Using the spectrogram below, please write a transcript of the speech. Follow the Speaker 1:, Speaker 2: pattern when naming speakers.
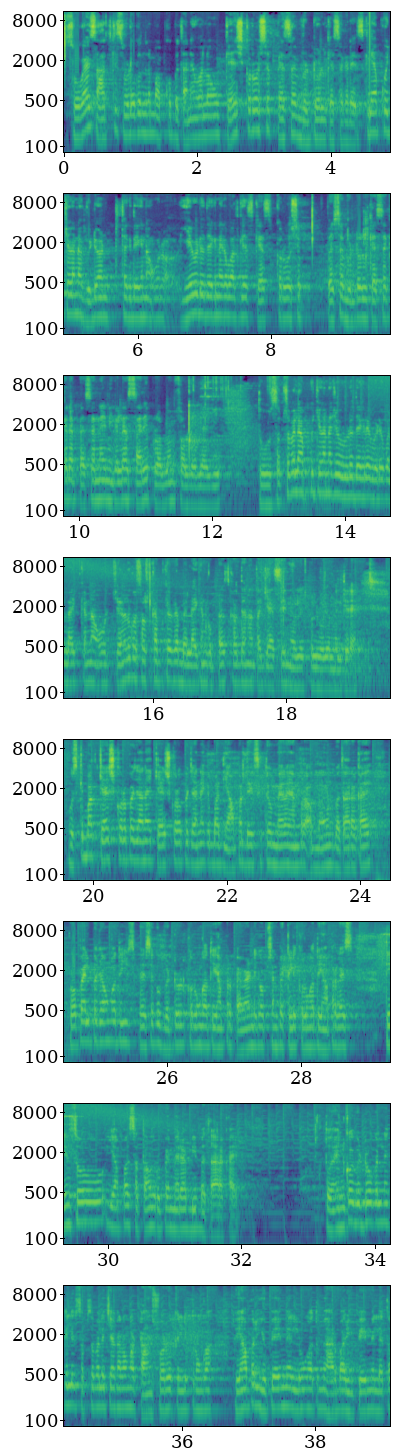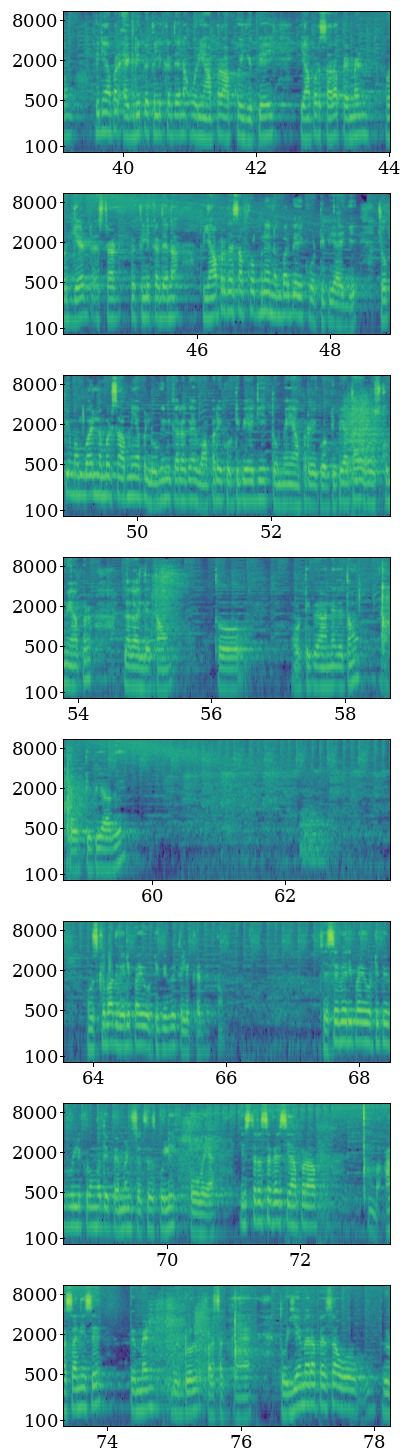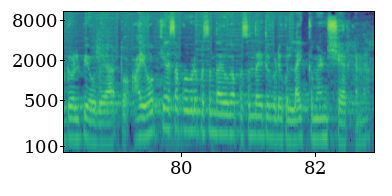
Speaker 1: सो gas आज की इस वीडियो के अंदर मैं आपको बताने वाला हूँ कैश करो से पैसा विड्रॉल कैसे करें। इसके लिए आपको क्या करना वीडियो अंत तक देखना और ये वीडियो देखने के बाद गैस कैश करो से पैसा विड्रॉल कैसे करें, पैसा नहीं निकले सारी प्रॉब्लम सॉल्व हो जाएगी। तो सबसे पहले आपको क्या करना जो वीडियो देख रहे हैं वीडियो को लाइक करना और चैनल को सब्सक्राइब करके बेल आइकन को प्रेस कर देना ताकि ऐसे नॉलेजफुल वीडियो मिलती रहे। उसके बाद कैश करो पर जाना है कैश करो पर जाने के बाद यहाँ पर देख सकते हो मेरा यहाँ पर अमाउंट बता रखा है। प्रोफ़ाइल पर जाऊँगा तो इस पैसे को विड्रॉल करूँगा तो यहाँ पर पेमेंट के ऑप्शन पर क्लिक करूँगा तो यहाँ पर गैस तीन सौ यहाँ पर सत्तावन रुपये मेरा भी बता रखा है। तो इनको विड्रॉ करने के लिए सबसे पहले क्या करूँगा ट्रांसफ़र पर क्लिक करूँगा। तो यहाँ पर यूपीआई में लूँगा तो मैं हर बार यूपीआई में लेता हूँ। फिर यहाँ पर एग्री पे क्लिक कर देना और यहाँ पर आपको यू यहाँ पर सारा पेमेंट और गेट स्टार्ट पे क्लिक कर देना। तो यहाँ पर कैसे आपको अपने नंबर पे एक ओटीपी आएगी। जो भी मोबाइल नंबर से आपने यहाँ पर लॉगिन कर रखा है, वहाँ पर एक ओटीपी आएगी। तो मैं यहाँ पर एक ओटीपी आता है और उसको मैं यहाँ पर लगा देता हूँ। तो ओटीपी आने देता हूँ। यहाँ टी ओ आ गई। उसके बाद वेरीफाई ओ टी पी पे क्लिक कर देता हूँ। जैसे वेरीफाई ओ टी पी पे क्लिक करूँगा तो पेमेंट सक्सेसफुली हो गया। इस तरह से कैसे यहाँ पर आप आसानी से पेमेंट विड्रॉल कर सकते हैं। तो ये मेरा पैसा वो विड्रॉल पे हो गया। तो आई होप कि ऐसा आपको वीडियो पसंद आएगा पसंद आई तो वीडियो को लाइक कमेंट शेयर करना।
